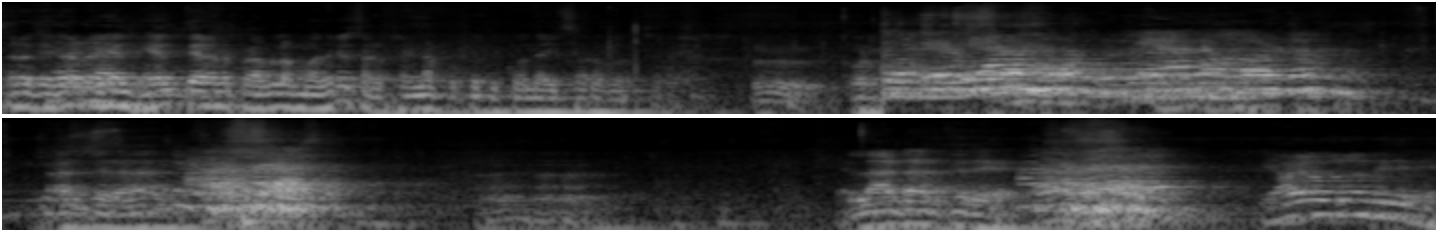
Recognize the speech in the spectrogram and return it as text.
ಸರ್ ಅದು ಇದ್ರ ಬಗ್ಗೆ ಹೆಲ್ತ್ ಏನಾದ್ರು ಪ್ರಾಬ್ಲಮ್ ಆದರೆ ಸ್ವಲ್ಪ ಸಣ್ಣ ಪುಟ್ಟದಕ್ಕೆ ಒಂದು ಐದು ಸಾವಿರ ಬರುತ್ತೆ ಸರ್. ಎಲ್ಲ ಆಟ ಆಡ್ತೀರಿ? ಯಾವ್ಯಾವ ಇದ್ದೀರಿ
